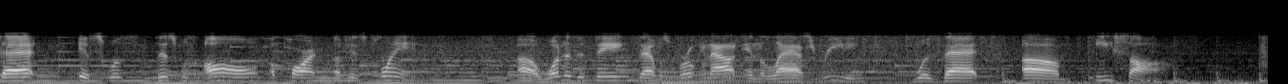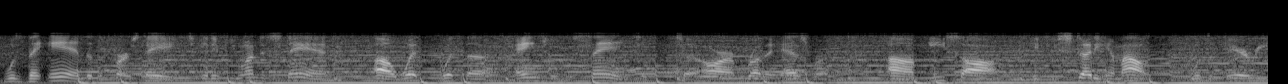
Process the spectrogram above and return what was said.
That it was this was all a part of his plan. Uh, one of the things that was broken out in the last reading was that um, Esau was the end of the first age. And if you understand uh, what what the angel was saying to, to our brother Ezra, um, Esau, if you study him out, was a very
